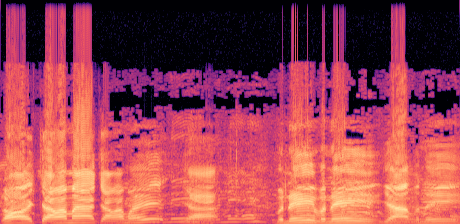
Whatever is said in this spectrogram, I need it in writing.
Rồi chào ama chào a mỹ dạ. Vini vini. Dạ vini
